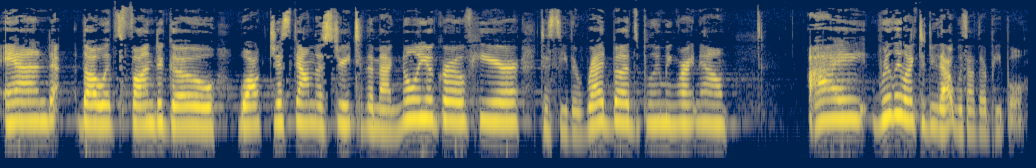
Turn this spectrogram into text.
And though it's fun to go walk just down the street to the Magnolia Grove here to see the red buds blooming right now, I really like to do that with other people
